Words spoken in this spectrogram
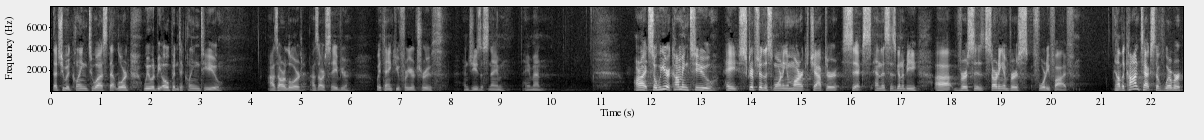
that you would cling to us, that, Lord, we would be open to cling to you as our Lord, as our Savior. We thank you for your truth. In Jesus' name, amen. All right, so we are coming to a scripture this morning in Mark chapter 6, and this is going to be uh, verses starting in verse 45. Now, the context of where we're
